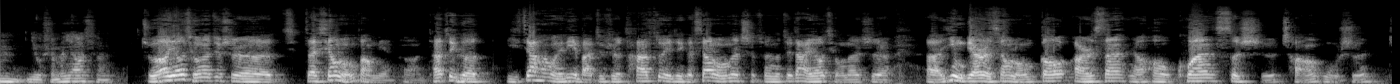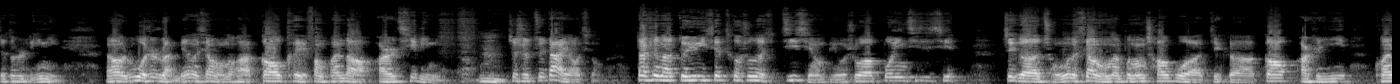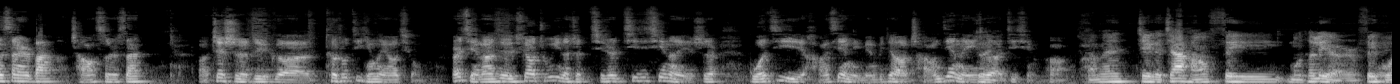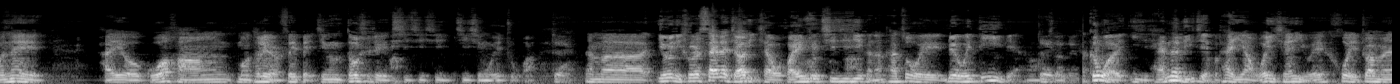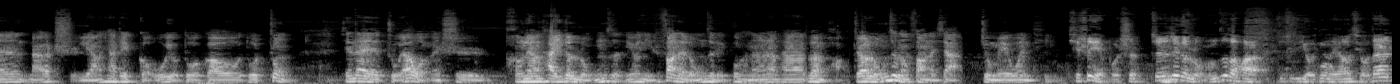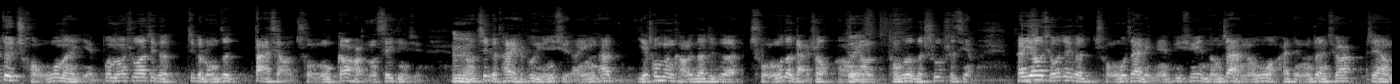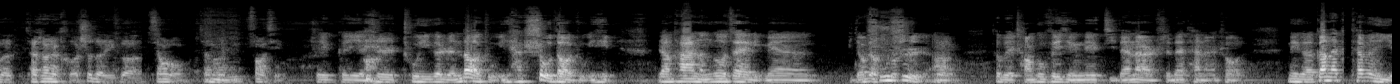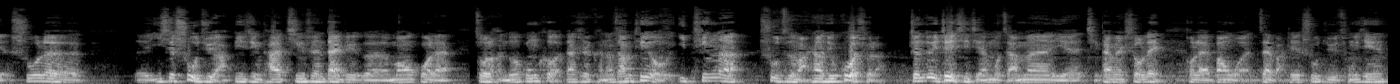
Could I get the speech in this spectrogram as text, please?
嗯，有什么要求？主要要求呢，就是在箱笼方面啊，它这个以加航为例吧，就是它对这个箱笼的尺寸的最大要求呢是，呃，硬边的箱笼高二十三，然后宽四十，长五十，这都是厘米。然后如果是软边的箱笼的话，高可以放宽到二十七厘米啊，嗯，这是最大要求。但是呢，对于一些特殊的机型，比如说波音七七七，这个宠物的箱笼呢不能超过这个高二十一，宽三十八，长四十三。啊，这是这个特殊机型的要求，而且呢，这个需要注意的是，其实七七七呢也是国际航线里面比较常见的一个机型啊。咱们这个加航飞蒙特利尔、飞国内，还有国航蒙特利尔飞北京，都是这个七七七机型为主啊。对。那么，因为你说是塞在脚底下，我怀疑这七七七可能它座位略微低一点啊。对对对。跟我以前的理解不太一样，我以前以为会专门拿个尺量一下这狗有多高多重。现在主要我们是衡量它一个笼子，因为你是放在笼子里，不可能让它乱跑。只要笼子能放得下，就没有问题。其实也不是，其实这个笼子的话有一定的要求，但是对宠物呢，也不能说这个这个笼子大小，宠物刚好能塞进去。然后这个它也是不允许的，因为它也充分考虑到这个宠物的感受啊，让乘坐的舒适性。它要求这个宠物在里面必须能站能卧，还得能转圈儿，这样的才算是合适的一个箱笼，才能放心。这个也是出一个人道主义啊，兽道主义，让它能够在里面比较舒适啊。特别长途飞行，那挤在那儿实在太难受了。那个刚才 Kevin 也说了，呃，一些数据啊，毕竟他亲身带这个猫过来做了很多功课。但是可能咱们听友一听呢，数字马上就过去了。针对这期节目，咱们也请 Kevin 受累，后来帮我再把这些数据重新。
